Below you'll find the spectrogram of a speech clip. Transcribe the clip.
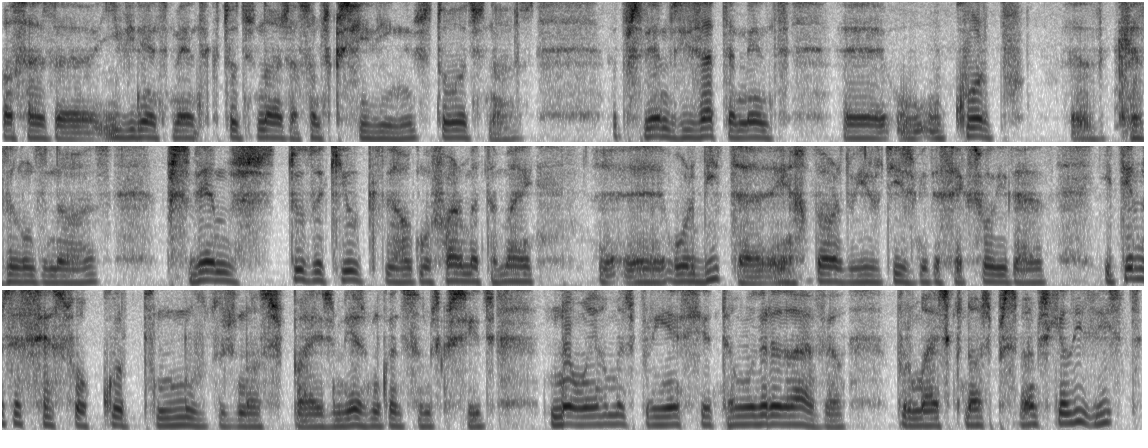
Ou seja, evidentemente que todos nós já somos crescidinhos, todos nós, percebemos exatamente uh, o, o, corpo uh, de cada um de nós, percebemos tudo aquilo que de alguma forma também uh, orbita em redor do erotismo e da sexualidade e termos acesso ao corpo nu dos nossos pais, mesmo quando somos crescidos, não é uma experiência tão agradável, por mais que nós percebamos que ele existe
